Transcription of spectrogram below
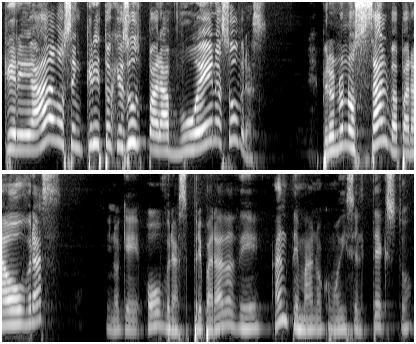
creados en Cristo Jesús para buenas obras. Pero no nos salva para obras, sino que obras preparadas de antemano, como dice el texto,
